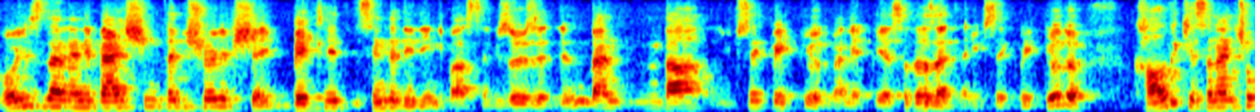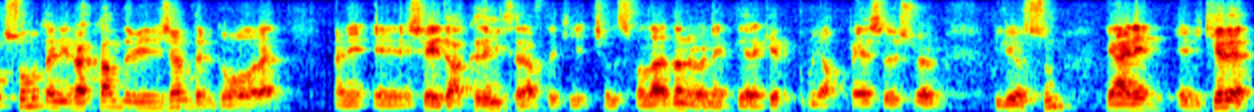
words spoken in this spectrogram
O yüzden hani ben şimdi tabii şöyle bir şey bekle senin de dediğin gibi aslında güzel özetledin. Ben daha yüksek bekliyordum. Hani piyasada zaten yüksek bekliyordu. Kaldı ki sana hani çok somut hani rakam da vereceğim tabii doğal olarak. Hani e, şeyde akademik taraftaki çalışmalardan örnekleyerek hep bunu yapmaya çalışıyorum biliyorsun. Yani e, bir kere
